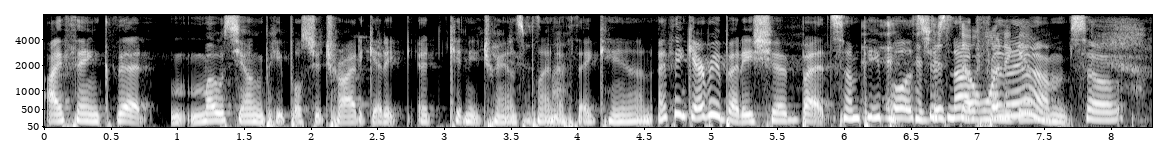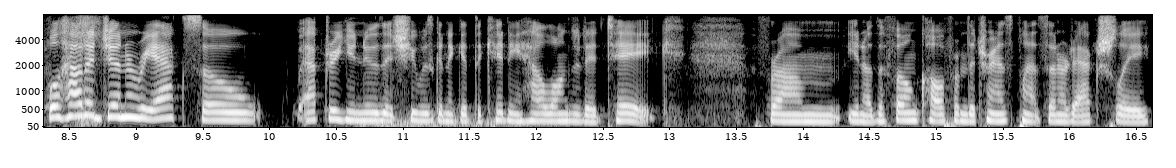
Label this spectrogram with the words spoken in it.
i think that most young people should try to get a, a kidney transplant if they can. I think everybody should but some people it's just, just not for them. give... so well how did jenna react? So after you knew that she was going to get the kidney how long did it take from you know the phone call from the transplant center to actually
